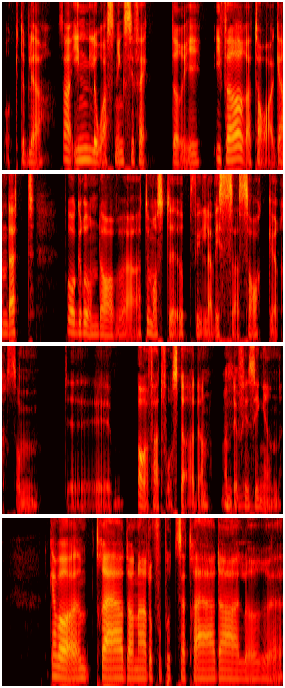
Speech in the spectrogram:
Och det blir så här inlåsningseffekter i, i företagandet på grund av att du måste uppfylla vissa saker som det, bara för att få stöden. Men det Mhm. finns ingen, det kan vara träda när du får putsa träda eller eh,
